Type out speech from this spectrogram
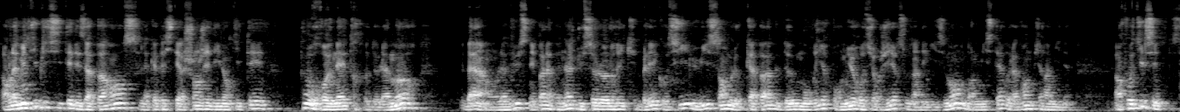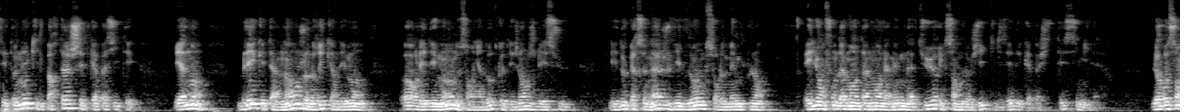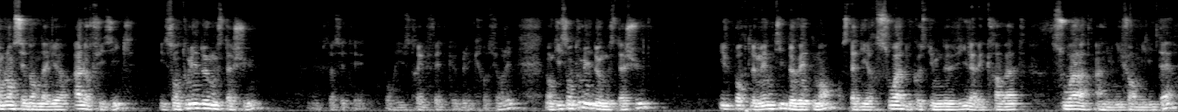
Alors la multiplicité des apparences, la capacité à changer d'identité pour renaître de la mort, eh ben, on l'a vu, ce n'est pas l'apanage du seul Ulrich. Blake aussi, lui, semble capable de mourir pour mieux ressurgir sous un déguisement dans le mystère de la Grande Pyramide. Alors faut-il s'étonner qu'il partage cette capacité? Eh bien non, Blake est un ange, Ulrich un démon. Or, les démons ne sont rien d'autre que des anges déçus. Les deux personnages vivent donc sur le même plan. Ayant fondamentalement la même nature, il semble logique qu'ils aient des capacités similaires. Leur ressemblance aidant d'ailleurs à leur physique, ils sont tous les deux moustachus. ça, c'était pour illustrer le fait que Blake ressurgit. Donc, ils sont tous les deux moustachus. Ils portent le même type de vêtements, c'est-à-dire soit du costume de ville avec cravate, soit un uniforme militaire.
